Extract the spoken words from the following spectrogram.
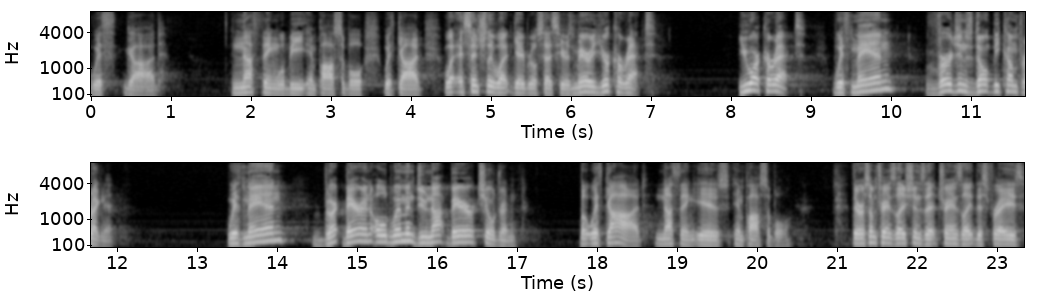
with God. Nothing will be impossible with God. What, essentially, what Gabriel says here is Mary, you're correct. You are correct. With man, virgins don't become pregnant. With man, barren old women do not bear children. But with God, nothing is impossible. There are some translations that translate this phrase,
